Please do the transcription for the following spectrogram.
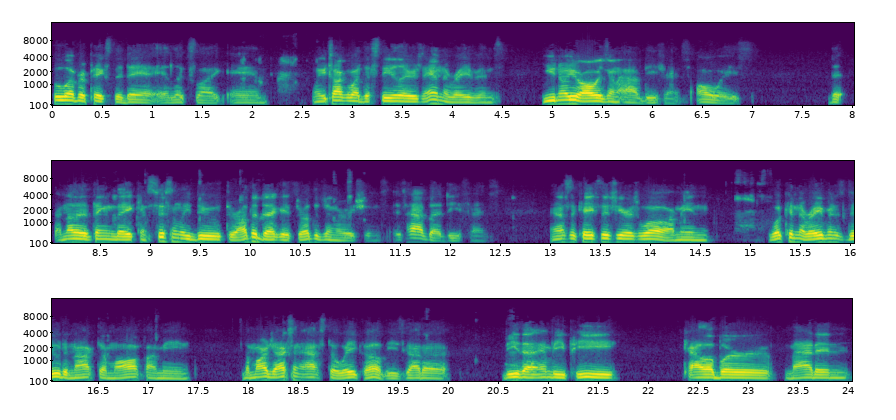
whoever picks the day it looks like. And when you talk about the Steelers and the Ravens, you know you're always gonna have defense. Always. The, another thing they consistently do throughout the decades, throughout the generations, is have that defense. And that's the case this year as well. I mean, what can the Ravens do to knock them off? I mean, Lamar Jackson has to wake up. He's got to be that MVP caliber Madden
